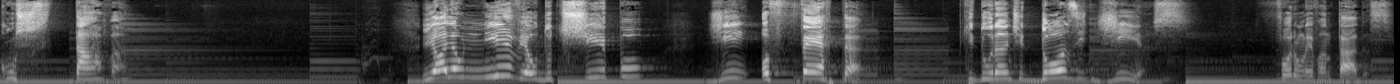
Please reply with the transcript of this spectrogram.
custava. E olha o nível do tipo de oferta que durante 12 dias foram levantadas.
